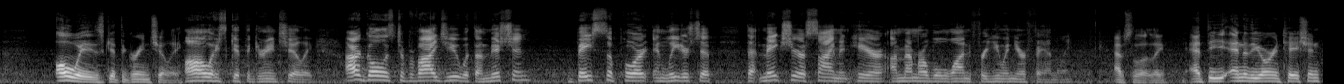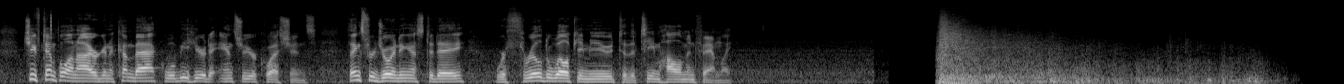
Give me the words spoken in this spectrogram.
always get the green chili. Always get the green chili. Our goal is to provide you with a mission, base support, and leadership that makes your assignment here a memorable one for you and your family. Absolutely. At the end of the orientation, Chief Temple and I are going to come back. We'll be here to answer your questions. Thanks for joining us today. We're thrilled to welcome you to the Team Holloman family.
